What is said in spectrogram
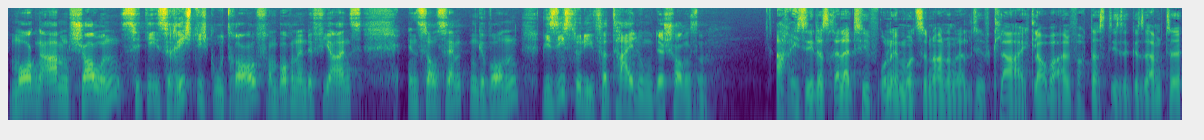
morgen Abend schauen. City ist richtig gut drauf, am Wochenende 4-1 in Southampton gewonnen. Wie siehst du die Verteilung der Chancen? Ach, ich sehe das relativ unemotional und relativ klar. Ich glaube einfach, dass diese gesamte,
